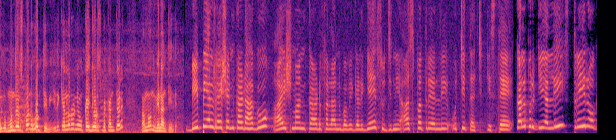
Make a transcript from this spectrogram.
ಇದು ಮುಂದುವರಿಸ್ಕೊಂಡು ಹೋಗ್ತೀವಿ. ಇದಕ್ಕೆಲ್ಲರೂ ನೀವು ಕೈ ಜೋಡಿಸ್ಬೇಕಂತೇಳಿ ನನ್ನೊಂದು ವಿನಂತಿ ಇದೆ. ಬಿಪಿಎಲ್ ರೇಷನ್ ಕಾರ್ಡ್ ಹಾಗೂ ಆಯುಷ್ಮಾನ್ ಕಾರ್ಡ್ ಫಲಾನುಭವಿಗಳಿಗೆ ಸುಜಿನಿ ಆಸ್ಪತ್ರೆಯಲ್ಲಿ ಉಚಿತ ಚಿಕಿತ್ಸೆ. ಕಲಬುರಗಿಯಲ್ಲಿ ಸ್ತ್ರೀ ರೋಗ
